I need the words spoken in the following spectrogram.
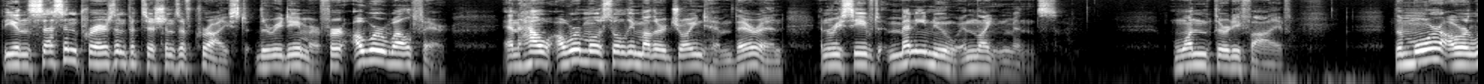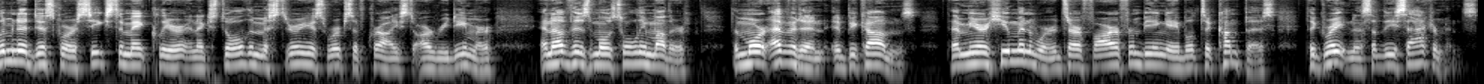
The incessant prayers and petitions of Christ, the Redeemer, for our welfare, and how our Most Holy Mother joined him therein and received many new enlightenments. 135. The more our limited discourse seeks to make clear and extol the mysterious works of Christ, our Redeemer, and of his most holy Mother, the more evident it becomes that mere human words are far from being able to compass the greatness of these sacraments.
